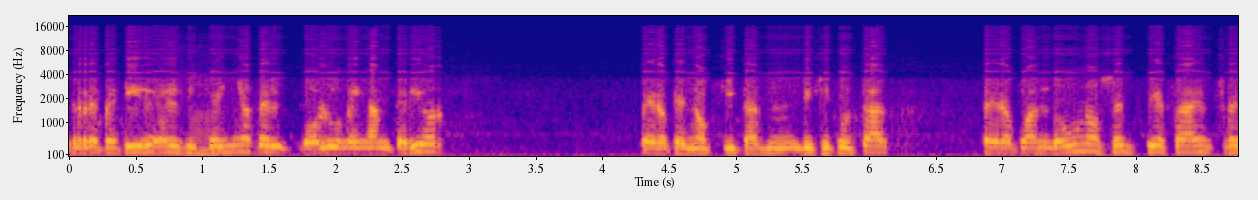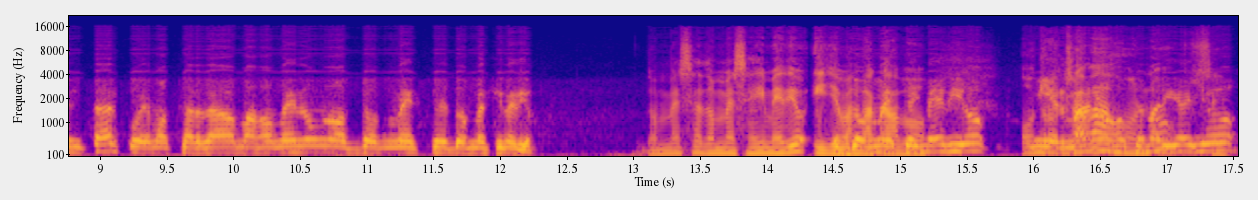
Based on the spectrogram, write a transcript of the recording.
repetir el diseño del volumen anterior, pero que no quita dificultad. Pero cuando uno se empieza a enfrentar, pues hemos tardado más o menos unos dos meses, dos meses y medio. Dos meses, dos meses y medio y llevando dos a cabo... meses y medio, mi hermano trabajo, José ¿no? María y yo,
